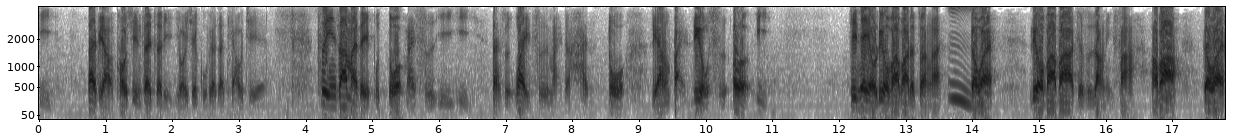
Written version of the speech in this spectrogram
亿，代表投信在这里有一些股票在调节。自营商买的也不多，买十一亿，但是外资买的很多，两百六十二亿。今天有六八八的专案，嗯，各位，六八八就是让你发，好不好？各位，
